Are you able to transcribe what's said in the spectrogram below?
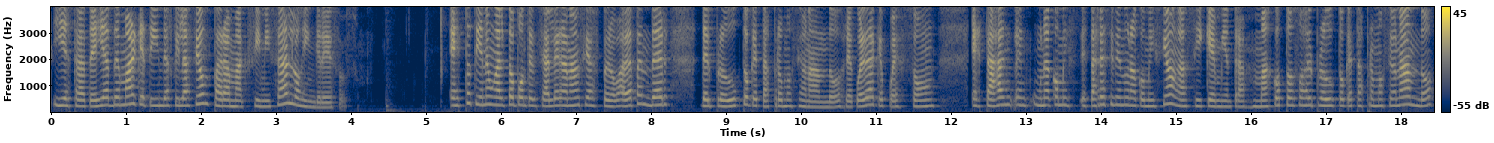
y estrategias de marketing de afiliación para maximizar los ingresos. Esto tiene un alto potencial de ganancias, pero va a depender del producto que estás promocionando. Recuerda que pues son estás, en una estás recibiendo una comisión, así que mientras más costoso es el producto que estás promocionando,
